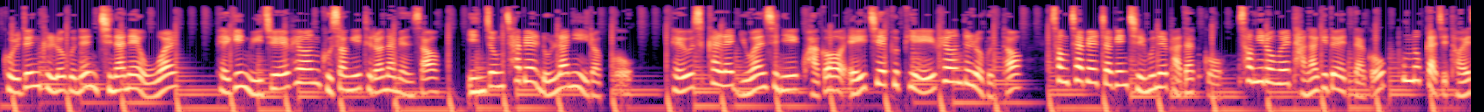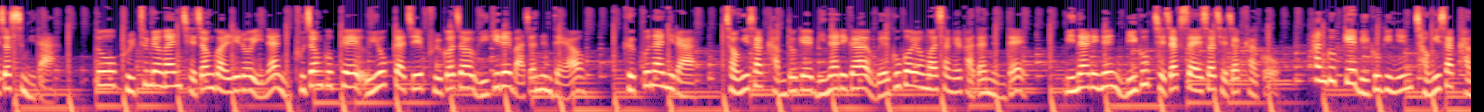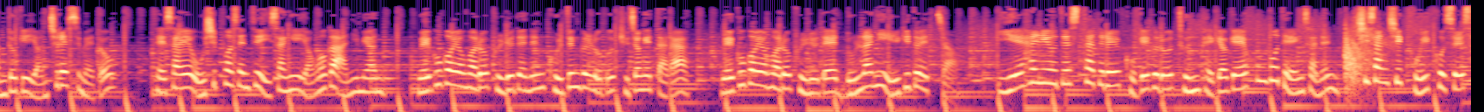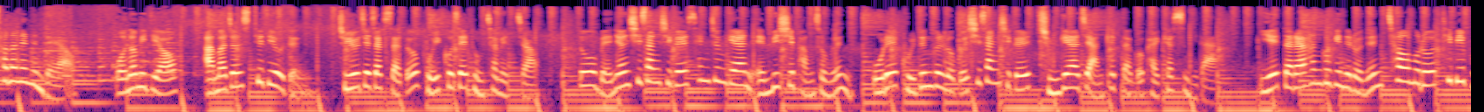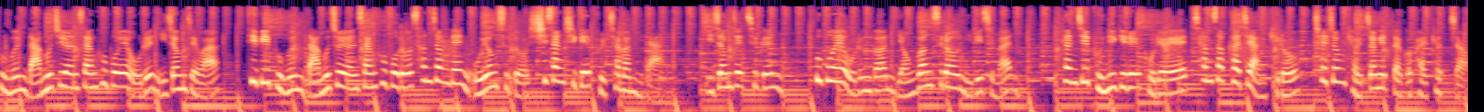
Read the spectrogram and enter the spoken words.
골든글로브는 지난해 5월 백인 위주의 회원 구성이 드러나면서 인종차별 논란이 일었고 배우 스칼렛 요한슨이 과거 HFPA 회원들로부터 성차별적인 질문을 받았고 성희롱을 당하기도 했다고 폭로까지 더해졌습니다. 또 불투명한 재정 관리로 인한 부정부패 의혹까지 불거져 위기를 맞았는데요. 그뿐 아니라 정의삭 감독의 미나리가 외국어 영화상을 받았는데 미나리는 미국 제작사에서 제작하고 한국계 미국인인 정의삭 감독이 연출했음에도 대사의 50% 이상이 영어가 아니면 외국어 영화로 분류되는 골든글로브 규정에 따라 외국어 영화로 분류돼 논란이 일기도 했죠. 이에 할리우드 스타들을 고객으로 둔 100여 개 홍보 대행사는 시상식 보이콧을 선언했는데요. 워너미디어, 아마존 스튜디오 등 주요 제작사도 보이콧에 동참했죠. 또 매년 시상식을 생중계한 MBC 방송은 올해 골든글로브 시상식을 중계하지 않겠다고 밝혔습니다. 이에 따라 한국인으로는 처음으로 TV 부문 나무주연상 후보에 오른 이정재와 TV 부문 나무조연상 후보로 선정된 오영수도 시상식에 불참합니다. 이정재 측은 후보에 오른 건 영광스러운 일이지만 현지 분위기를 고려해 참석하지 않기로 최종 결정했다고 밝혔죠.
